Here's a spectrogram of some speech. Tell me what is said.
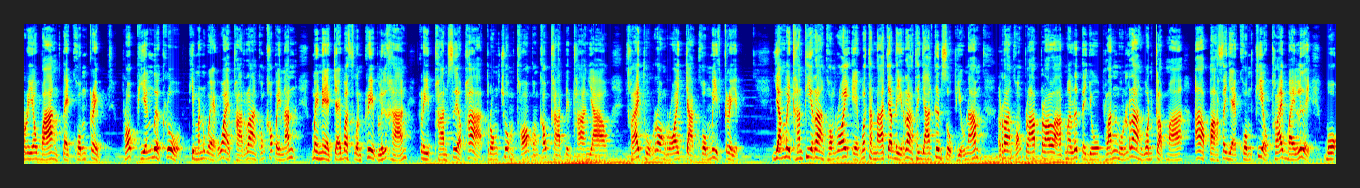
เรียวบางแต่คมกริบ เพราะเพียงเมื่อครู่ที่มันแหวกว่ายผ่านร่างของเขาไปนั้น ไม่แน่ใจว่าส่วนครีบหรือหางกรีดผ่านเสื้อผ้าตรงช่วงท้องของเขาขาดเป็นทางยาว คล้ายถูกร่องรอยจากคมมีดกรีด ยังไม่ทันที่ร่างของร้อยเอกวัฒนาจะดีร่างทะยานขึ้นสู่ผิวน้ำร่างของปลาประหลาดมฤตยูพลันหมุนร่างวนกลับมา อ้าปากแสยะคมเขี้ยวคล้ายใบเลื่อย โบก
